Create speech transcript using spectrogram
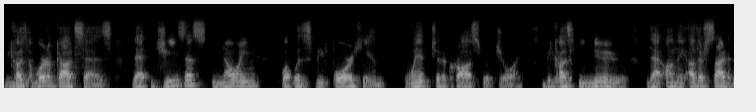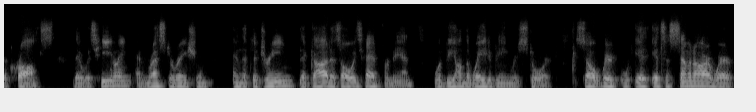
because the Word of God says that Jesus, knowing what was before him, went to the cross with joy because he knew that on the other side of the cross, there was healing and restoration, and that the dream that God has always had for man would be on the way to being restored. So we're it, it's a seminar where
